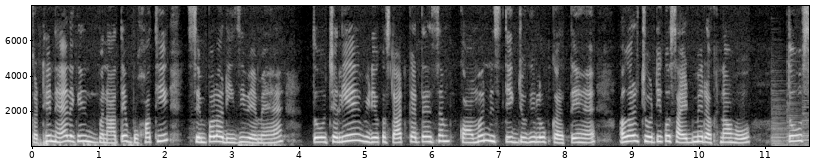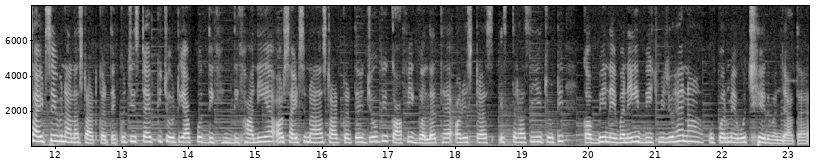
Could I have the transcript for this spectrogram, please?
कठिन है, लेकिन बनाते बहुत ही सिंपल और इजी वे में है। तो चलिए वीडियो को स्टार्ट करते हैं। सम कॉमन मिस्टेक जो कि लोग करते हैं, अगर चोटी को साइड में रखना हो तो साइड से ही बनाना स्टार्ट करते हैं। कुछ इस टाइप की चोटी आपको दिख, दिखानी है और साइड से बनाना स्टार्ट करते हैं, जो कि काफ़ी गलत है और इस तरह इस तरह से ये चोटी कभी नहीं बनेगी। बीच में जो है ना, ऊपर में वो छेद बन जाता है।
